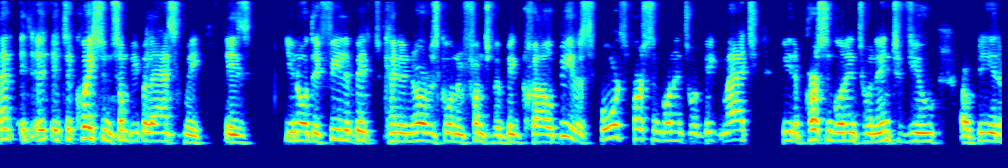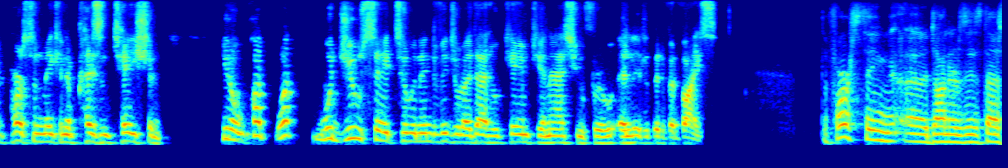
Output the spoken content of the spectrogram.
And it, it, it's a question some people ask me is, you know, they feel a bit kind of nervous going in front of a big crowd, be it a sports person going into a big match, be it a person going into an interview, or be it a person making a presentation. You know, what, what would you say to an individual like that who came to you and asked you for a little bit of advice? The first thing, uh, Donners, is that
